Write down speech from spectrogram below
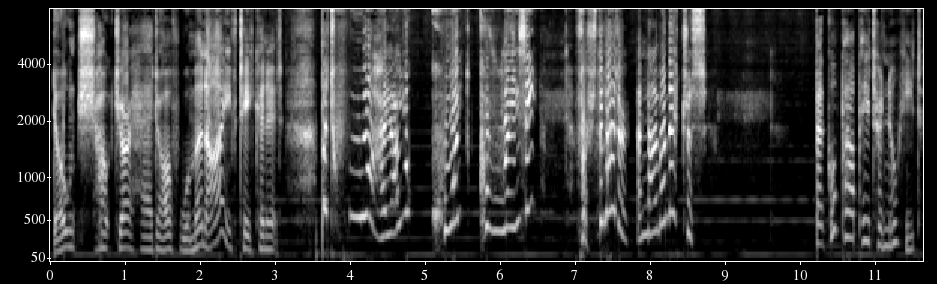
Don't shout your head off, woman. I've taken it. But why are you quite crazy? First the ladder, and now my mattress. But Gopal paid her no heed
